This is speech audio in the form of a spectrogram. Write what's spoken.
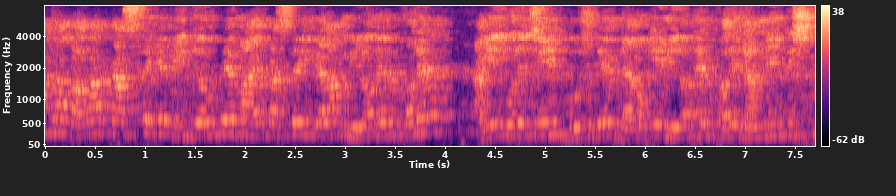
আমরা বাবার কাছ থেকে বীর্যরূপে মায়ের কাছ থেকে গেলাম মিলনের ফলে। আগেই বলেছি, বসুদেব দেবকী মিলনের ফলে জাননি কৃষ্ণ।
